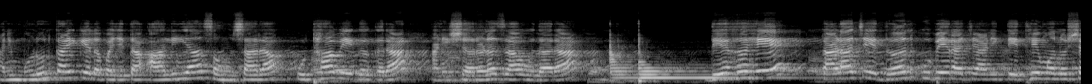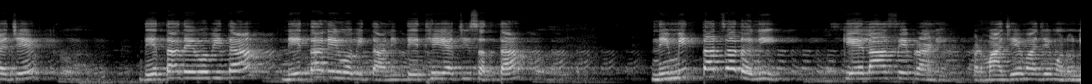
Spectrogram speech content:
आणि म्हणून काय केलं पाहिजे? तर आलिया संसारा उठा वेग करा आणि शरण जा उदारा. देह हे काळाचे धन कुबेराचे आणि तेथे मनुष्याचे. देता देवविता नेता देवविता आणि तेथे याची सत्ता. निमित्ताचा धनी केला असे प्राणी. पण माझे माझे म्हणून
